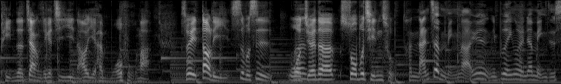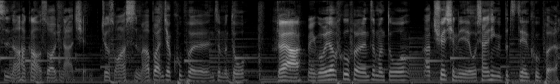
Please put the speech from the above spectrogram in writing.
凭着这样子一个记忆，然后也很模糊嘛，所以到底是不是？我觉得说不清楚，很难证明啦，因为你不能因为人家名字是，然后他刚好说要去拿钱，就说他是嘛，要不然叫 Cooper 的人这么多，对啊，美国叫 Cooper 的人这么多，那缺钱的也我相信不止这些 Cooper 了，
